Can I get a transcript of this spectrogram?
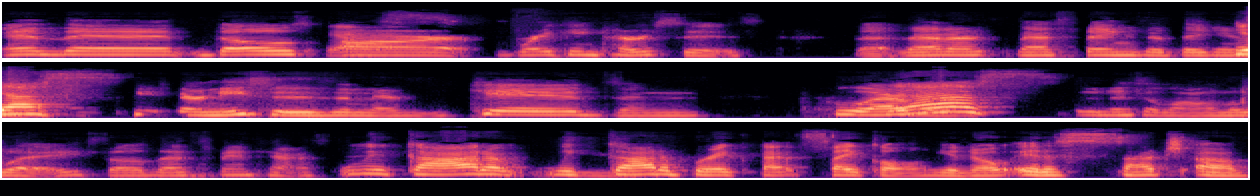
and then those Yes. are breaking curses. That that are that's things that they can Yes. teach their nieces and their kids and whoever Yes. students along the way. So that's fantastic. we gotta we gotta break that cycle you know it is such a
